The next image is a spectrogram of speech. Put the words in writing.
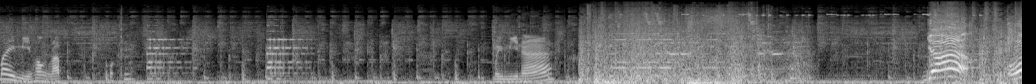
ไม่มีห้องลับ โอเค ไม่มีนะอย่าโอ้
